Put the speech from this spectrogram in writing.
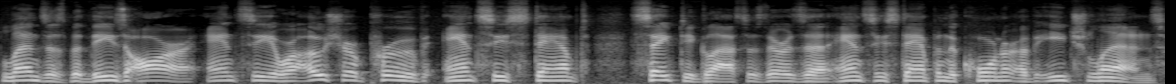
lenses, but these are ANSI or OSHA approved ANSI stamped safety glasses. There is an ANSI stamp in the corner of each lens.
